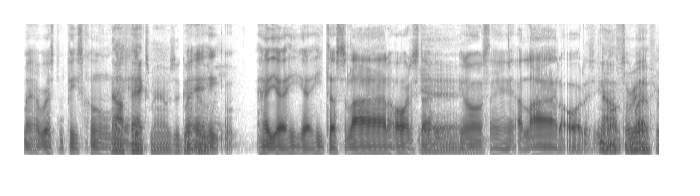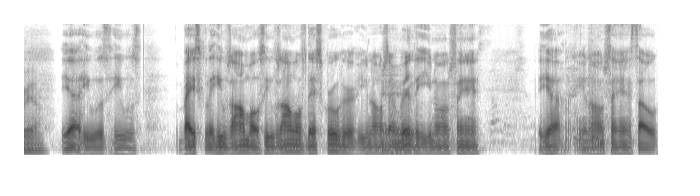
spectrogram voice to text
Man, rest in peace, Kuwn. Nah, man. facts, man. It was a good Man, he, hey, yeah, he uh, he touched a lot of artists Yeah. You know what I'm saying? A lot of artists. You know Nah, what I'm for real, about? for real. Yeah, he was he was basically he was almost he was almost that screw here, you know what I'm saying? Really, you know what I'm saying? Yeah, you know what I'm saying? So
